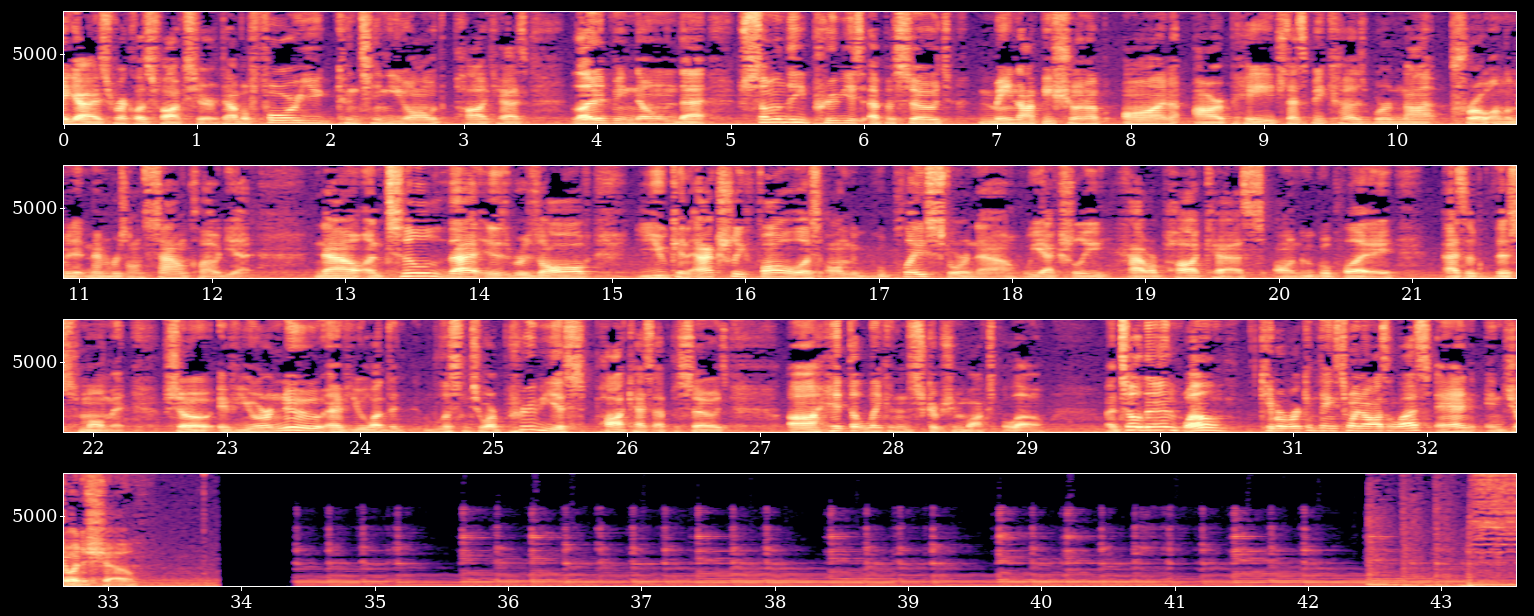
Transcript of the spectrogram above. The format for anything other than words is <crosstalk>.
Hey guys, Reckless Fox here. Now, before you continue on with the podcast, let it be known that some of the previous episodes may not be showing up on our page. That's because we're not Pro Unlimited members on SoundCloud yet. Now, until that is resolved, you can actually follow us on the Google Play Store now. We actually have our podcasts on Google Play as of this moment. So if you are new, and if you want to listen to our previous podcast episodes, uh, hit the link in the description box below. Until then, well, keep our working things $20 or less, and enjoy the show.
